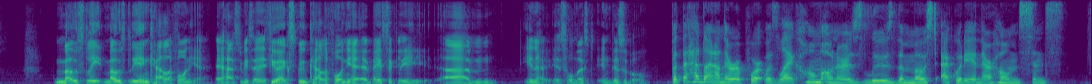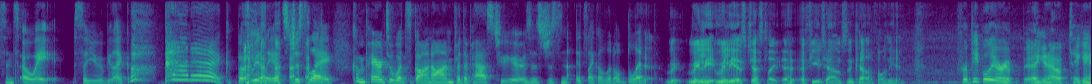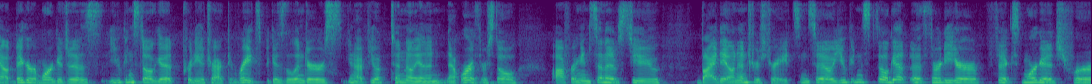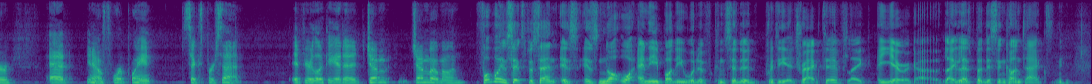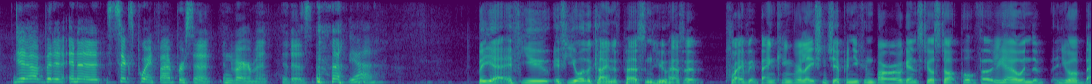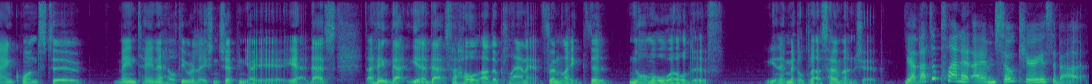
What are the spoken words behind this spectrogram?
Mostly, mostly in California. It has to be said. If you exclude California, it basically, um, you know, it's almost invisible. But the headline on their report was like homeowners lose the most equity in their homes since since 08. So you would be like, oh, panic. But really, it's just like compared to what's gone on for the past two years, it's just it's like a little blip. Yeah, re- really, really, it's just like a, a few towns in California for people who are uh, you know taking out bigger mortgages you can still get pretty attractive rates because the lenders you know if you have 10 million in net worth are still offering incentives to buy down interest rates. And so you can still get a 30 year fixed mortgage for at you know 4.6% if you're looking at a jum- jumbo loan. 4.6% is is not what anybody would have considered pretty attractive like a year ago. Like let's put this in context Yeah, but in, in a 6.5% environment, it is. yeah. But yeah, if you if you're the kind of person who has a private banking relationship and you can borrow against your stock portfolio and the and your bank wants to maintain a healthy relationship and yeah yeah yeah yeah that's I think that you know that's a whole other planet from like the normal world of you know middle class home ownership. Yeah, that's a planet I am so curious about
